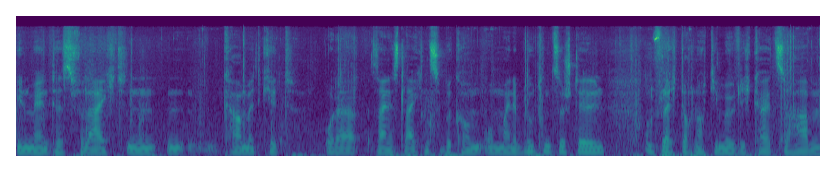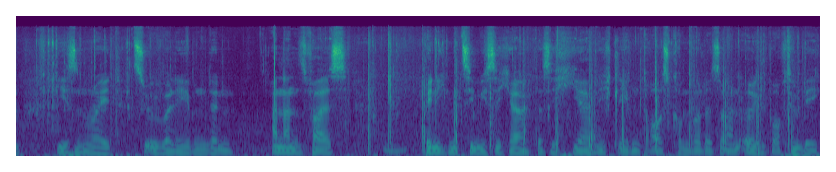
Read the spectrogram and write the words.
in Mantis vielleicht ein, ein Karmet-Kit oder seinesgleichen zu bekommen, um meine Blutung zu stillen und vielleicht doch noch die Möglichkeit zu haben, diesen Raid zu überleben. Denn Andernfalls bin ich mir ziemlich sicher, dass ich hier nicht lebend rauskommen würde, sondern irgendwo auf dem Weg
